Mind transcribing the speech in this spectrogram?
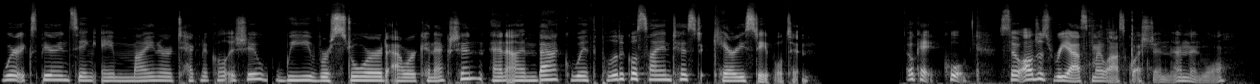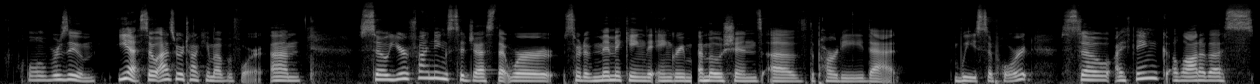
We're experiencing a minor technical issue. We've restored our connection, and I'm back with political scientist Carey Stapleton. Okay, cool. So I'll just re-ask my last question, and then we'll we'll resume. Yeah. So as we were talking about before, um, so your findings suggest that we're sort of mimicking the angry emotions of the party that we support. So I think a lot of us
